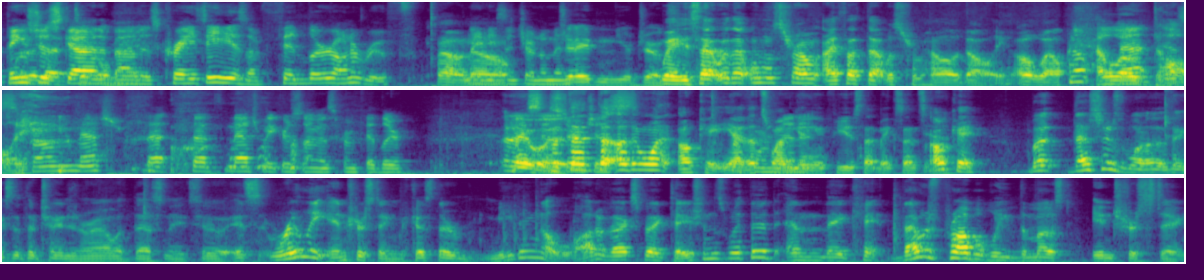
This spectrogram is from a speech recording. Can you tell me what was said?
Things just got tickle about me? as crazy as a fiddler on a roof, Oh ladies no. and gentlemen. jaden your joke Wait, is that where that one was from? I thought that was from Hello Dolly. Oh well. No, Hello, that is Dolly. from Match. That that Matchmaker song is from Fiddler. anyway, But the, the other one, okay, yeah, that's why I'm performed getting confused. That makes sense. Yeah. Okay, But that's just one of the things that they're changing around with Destiny 2. It's really interesting because they're meeting a lot of expectations with it, and they can't. That was probably the most interesting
